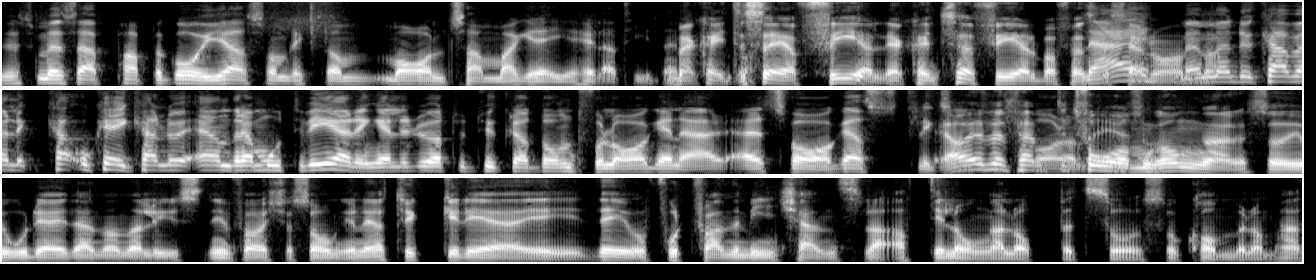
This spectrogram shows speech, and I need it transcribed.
Du är som en papegoja som liksom mal samma grejer hela tiden. Men jag kan inte säga fel. Jag kan inte säga fel bara för att jag ska säga något men, annat. Men du kan väl, kan, okay, kan du ändra motivering eller du att du tycker att de två lagen är, är svagast? Liksom, ja, över 52 omgångar så gjorde jag den analysen inför säsongen. Jag tycker det är, det är fortfarande min känsla att i långa loppet så, så kommer de här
